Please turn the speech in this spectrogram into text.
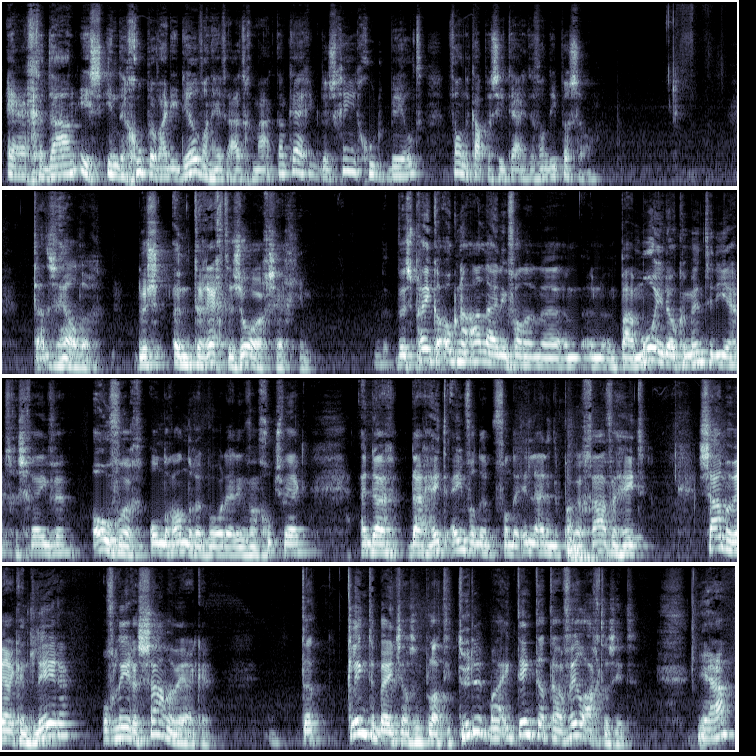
er gedaan is in de groepen waar die deel van heeft uitgemaakt, dan krijg ik dus geen goed beeld van de capaciteiten van die persoon. Dat is helder. Dus een terechte zorg, zeg je. We spreken ook naar aanleiding van een, eh, een, een- een paar mooie documenten die je hebt geschreven over onder andere het beoordeling van groepswerk. En daar, daar heet een van de, van de inleidende paragrafen heet samenwerkend leren of leren samenwerken. Dat klinkt een beetje als een platitude, maar ik denk dat daar veel achter zit. Ja,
